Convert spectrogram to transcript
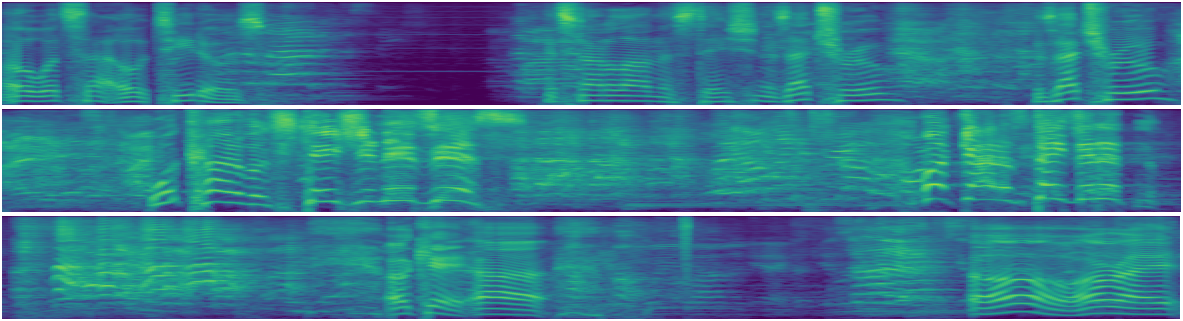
Oh, what's that? Oh, Tito's. It's not allowed in the station. Is that true? Is that true? What kind of a station is this? What kind of station is? It? Okay. Uh, oh, all right.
